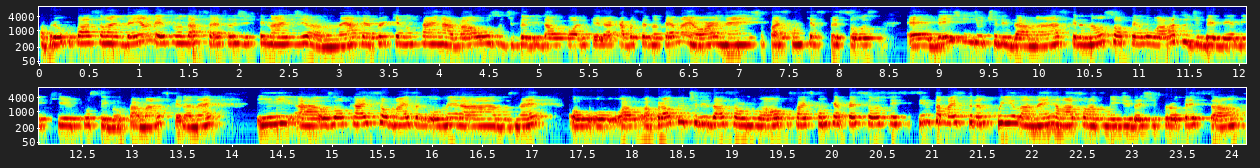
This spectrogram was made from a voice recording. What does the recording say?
A preocupação é bem a mesma das festas de finais de ano, né? Até porque no carnaval o uso de bebida alcoólica ele acaba sendo até maior, né? Isso faz com que as pessoas é, deixem de utilizar a máscara, não só pelo ato de beber ali que é possível com a máscara, né? E ah, os locais são mais aglomerados, né? Ou, ou a, própria utilização do álcool faz com que a pessoa assim, se sinta mais tranquila, né? Em relação às medidas de proteção.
